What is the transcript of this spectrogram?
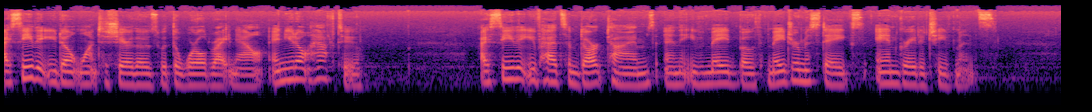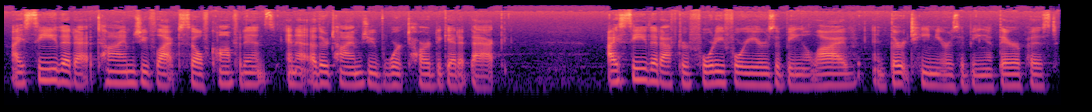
I see that you don't want to share those with the world right now, and you don't have to. I see that you've had some dark times and that you've made both major mistakes and great achievements. I see that at times you've lacked self confidence and at other times you've worked hard to get it back. I see that after 44 years of being alive and 13 years of being a therapist,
